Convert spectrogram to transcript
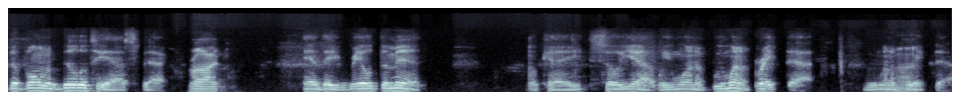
the vulnerability aspect. Right. And they reeled them in. Okay. So yeah, we want to we want to break that. We want to break that.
